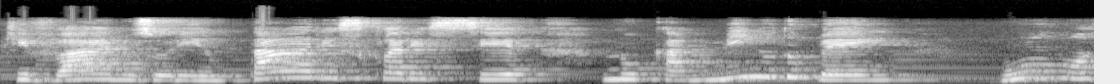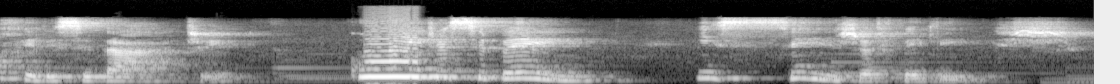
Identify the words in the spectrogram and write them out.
que vai nos orientar e esclarecer no caminho do bem rumo à felicidade. Cuide-se bem e seja feliz.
